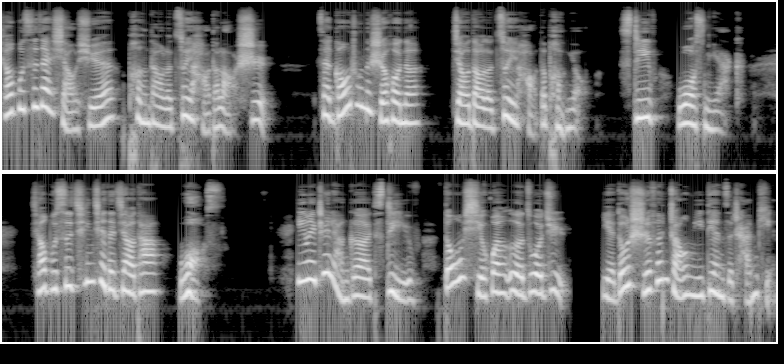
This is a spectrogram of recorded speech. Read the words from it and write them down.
乔布斯在小学碰到了最好的老师，在高中的时候呢，交到了最好的朋友 Steve Wozniak。乔布斯亲切的叫他 Woz，因为这两个 Steve 都喜欢恶作剧，也都十分着迷电子产品。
